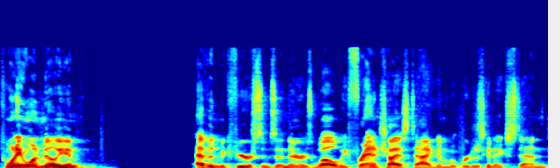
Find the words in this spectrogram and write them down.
21 million. Evan McPherson's in there as well. We franchise tagged him, but we're just going to extend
